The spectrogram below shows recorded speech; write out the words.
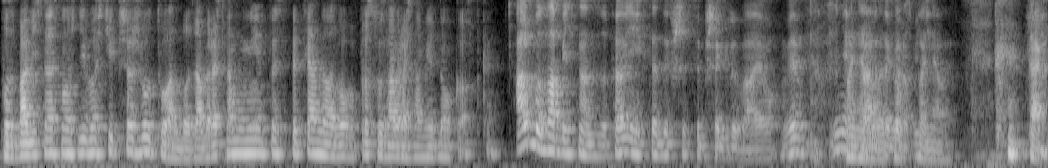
pozbawić nas możliwości przerzutu, albo zabrać nam umiejętność specjalną, albo po prostu zabrać nam jedną kostkę. Albo zabić nas zupełnie i wtedy wszyscy przegrywają. Więc nie chcemy Wspaniałe, tego to robić. wspaniałe. tak.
